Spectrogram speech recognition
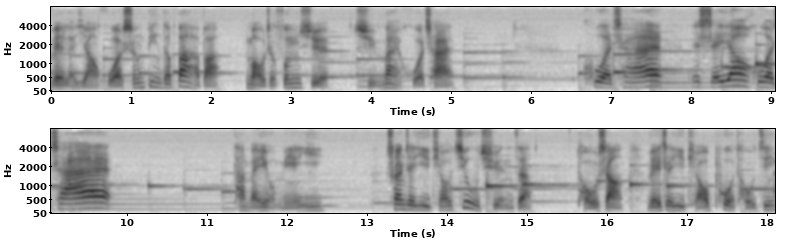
为了养活生病的爸爸。冒着风雪去卖火柴，火柴，谁要火柴？她没有棉衣，穿着一条旧裙子，头上围着一条破头巾，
